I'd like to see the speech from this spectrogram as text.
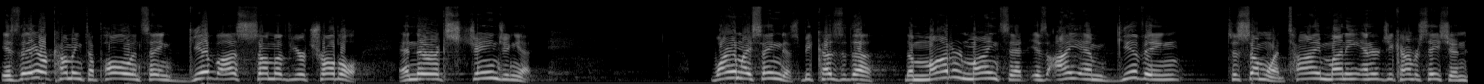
is they are coming to Paul and saying, Give us some of your trouble. And they're exchanging it. Why am I saying this? Because the, the modern mindset is I am giving to someone time, money, energy, conversation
